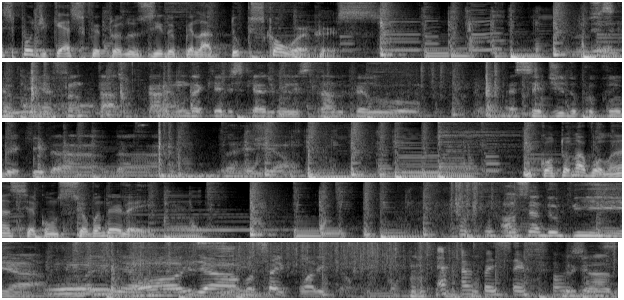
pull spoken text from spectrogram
Esse podcast foi produzido pela Dux Coworkers. Esse campinho é fantástico, cara. É um daqueles que é administrado pelo. É cedido pro clube aqui da, da, da região. E contou na volância com o seu Vanderlei. Olha o Sandubinha. Olha, olha, vou sair fora então. Vai ser foda. Obrigado.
